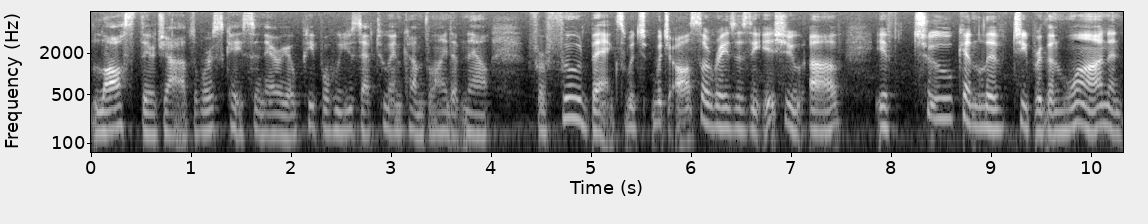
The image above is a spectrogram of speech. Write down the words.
lost their jobs. Worst case scenario, people who used to have two incomes lined up now for food banks, which which also raises the issue of if two can live cheaper than one and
